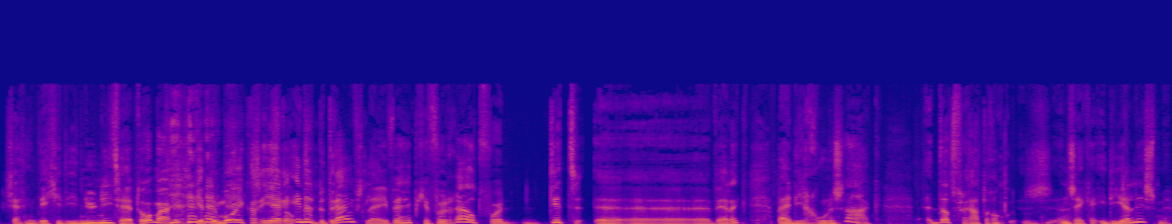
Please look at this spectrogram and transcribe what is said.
Ik zeg niet dat je die nu niet hebt hoor. Maar je hebt een mooie carrière in het bedrijfsleven. Heb je verruild voor dit werk bij die groene zaak. Dat verraadt toch ook een zeker idealisme.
